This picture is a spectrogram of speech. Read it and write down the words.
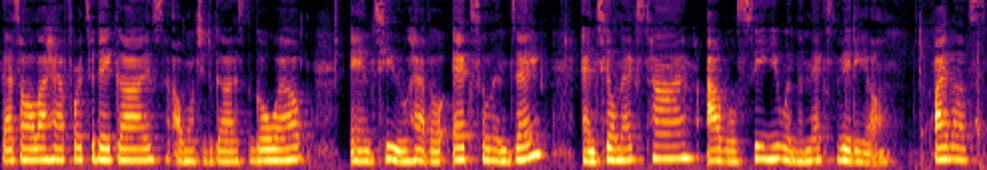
That's all I have for today, guys. I want you guys to go out and to have an excellent day. Until next time, I will see you in the next video. Bye, loves.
